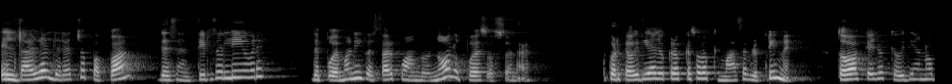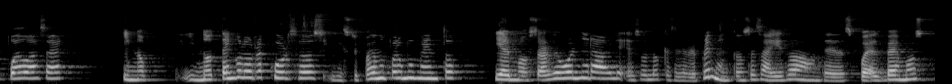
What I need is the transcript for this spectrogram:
el darle el derecho a papá de sentirse libre de poder manifestar cuando no lo puede sostener. Porque hoy día yo creo que eso es lo que más se reprime. Todo aquello que hoy día no puedo hacer, y no, y no tengo los recursos y estoy pasando por un momento y el mostrarse vulnerable, eso es lo que se le reprime. Entonces ahí es donde después vemos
